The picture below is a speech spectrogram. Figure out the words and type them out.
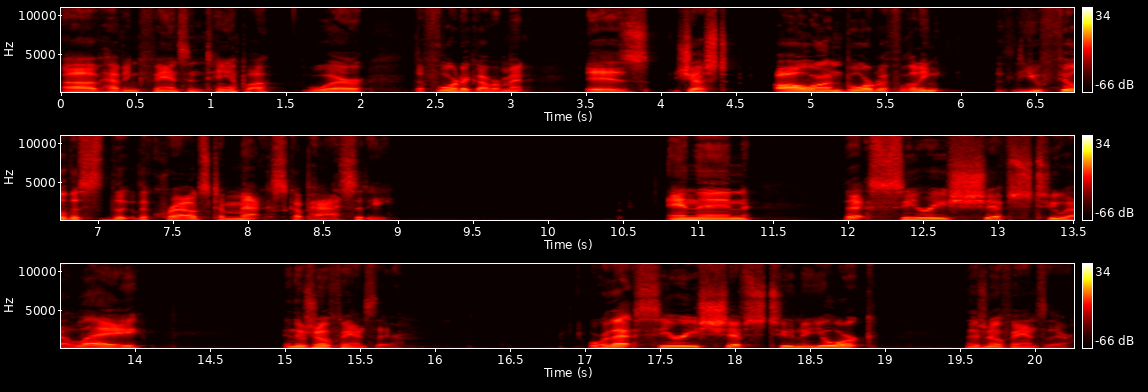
of having fans in Tampa, where the Florida government is just all on board with letting you fill this the, the crowds to max capacity. And then that series shifts to LA and there's no fans there. Or that series shifts to New York, there's no fans there.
